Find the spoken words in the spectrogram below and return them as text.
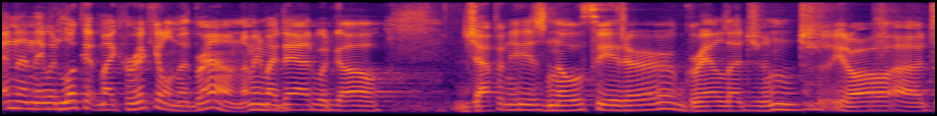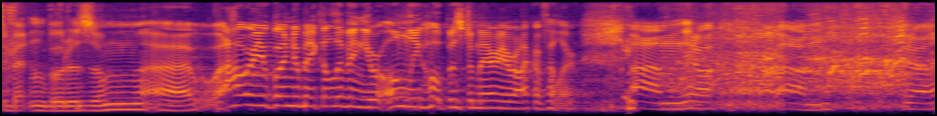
and then they would look at my curriculum at Brown. I mean, my dad would go, Japanese Noh theater, Grail legend, you know, uh, Tibetan Buddhism. Uh, how are you going to make a living? Your only hope is to marry Rockefeller. Um, you know, um, you know.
